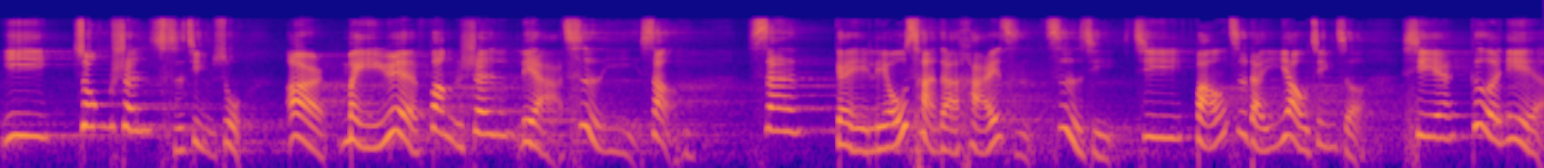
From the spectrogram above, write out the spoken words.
一终身持净住。二每月放生两次以上，三给流产的孩子、自己及房子的要经者，先各念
